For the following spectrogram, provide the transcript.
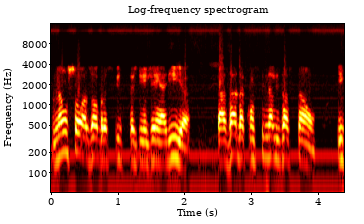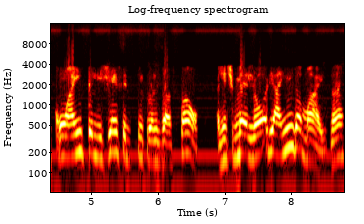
não só as obras físicas de engenharia, casada com sinalização e com a inteligência de sincronização, a gente melhore ainda mais, né?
